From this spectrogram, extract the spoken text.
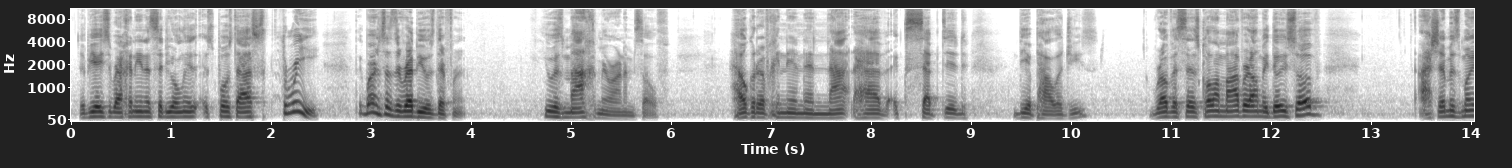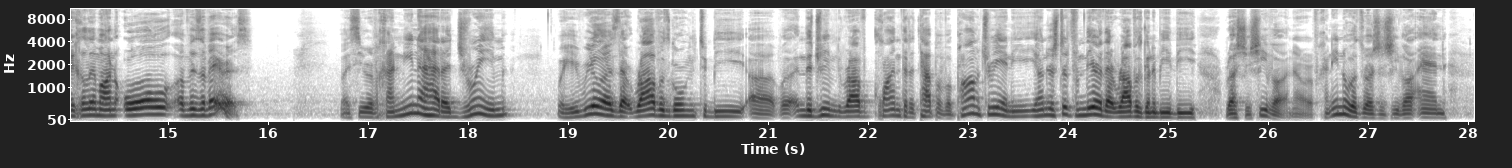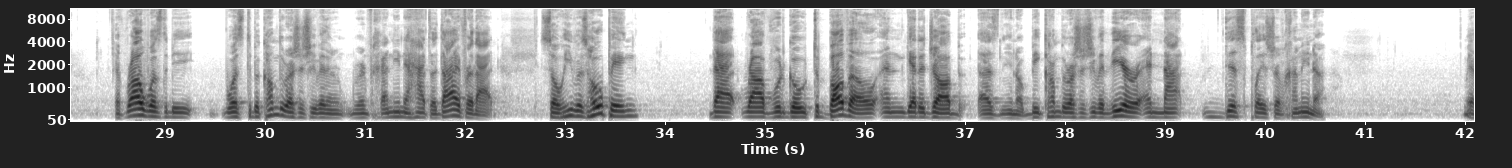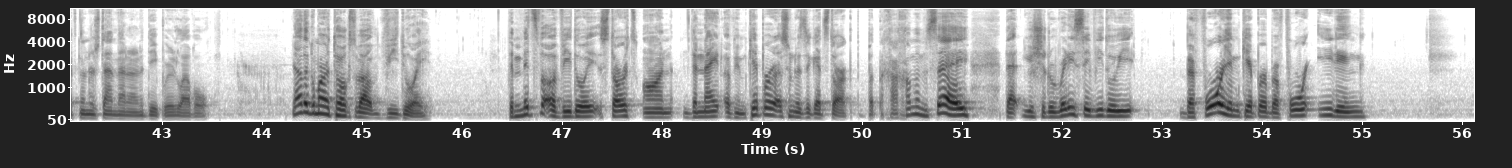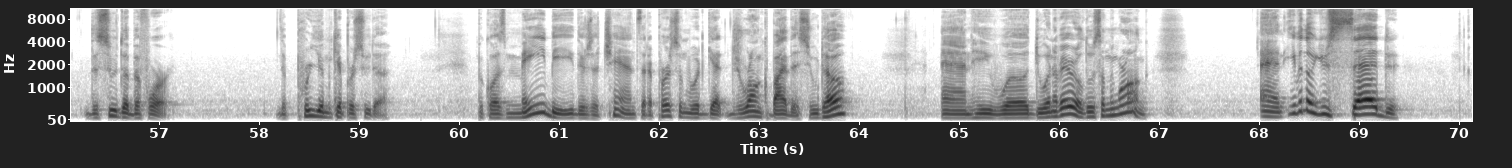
Rabbi Yosef Rechanina said you only supposed to ask three. The Gemara says the Rebbe was different. He was machmir on himself. How could Rav Chanina not have accepted the apologies. Rava says, Kol Maver al Medoisov, Hashem is Meichelim on all of his Averas. I see Rav Chanina had a dream where he realized that Rav was going to be, uh, in the dream, Rav climbed to the top of a palm tree and he understood from there that Rav was going to be the Rosh Hashiva. Now, Rav Chanina was Rosh Hashiva, and if Rav was to be was to become the Rosh Hashiva, then Rav Chanina had to die for that. So he was hoping that Rav would go to Bavel and get a job as, you know, become the Rosh Hashiva there and not displace Rav Chanina. We have to understand that on a deeper level. Now the Gemara talks about Vidoy. The mitzvah of Vidoy starts on the night of Yom Kippur as soon as it gets dark. But the Chachamim say that you should already say Vidoy before Yom Kippur, before eating the Suda before, the pre Yom Kippur Suda. Because maybe there's a chance that a person would get drunk by the Suda and he will do an Aver, do something wrong. And even though you said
